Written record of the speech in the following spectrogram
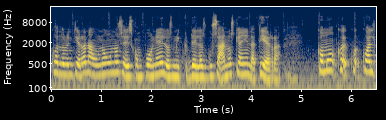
cuando lo entierran a uno, uno se descompone de los, micro- de los gusanos que hay en la tierra. ¿Cómo, cu- cu- cuál,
